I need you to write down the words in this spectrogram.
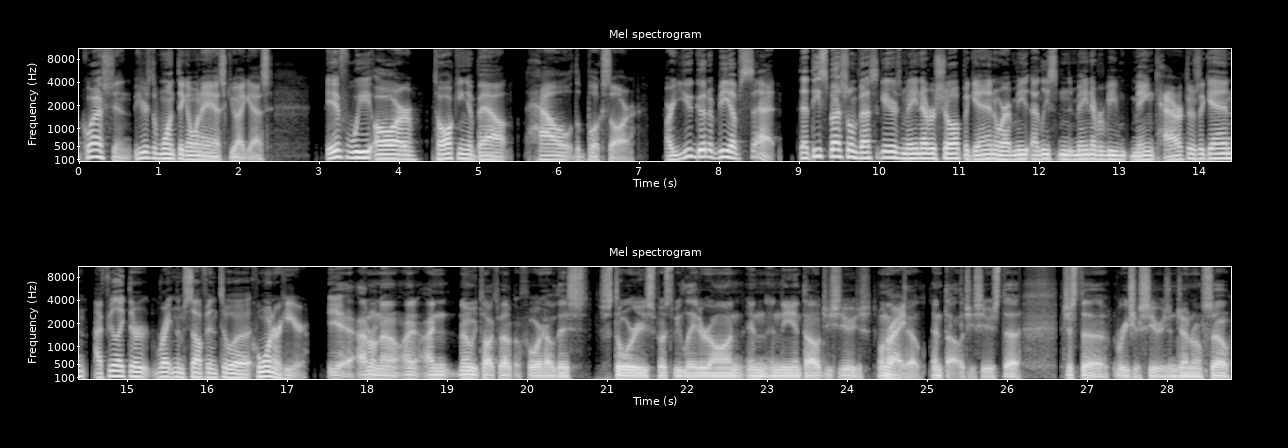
question. Here's the one thing I want to ask you, I guess. If we are talking about how the books are, are you going to be upset that these special investigators may never show up again or at, me, at least may never be main characters again? I feel like they're writing themselves into a corner here. Yeah, I don't know. I, I know we talked about it before how this story is supposed to be later on in, in the anthology series. Well, not Right. anthol- anthology series, the just the Reacher series in general. So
